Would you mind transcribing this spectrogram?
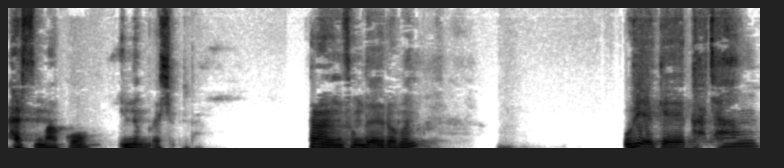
말씀하고 있는 것입니다. 사랑하는 성도 여러분, 우리에게 가장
